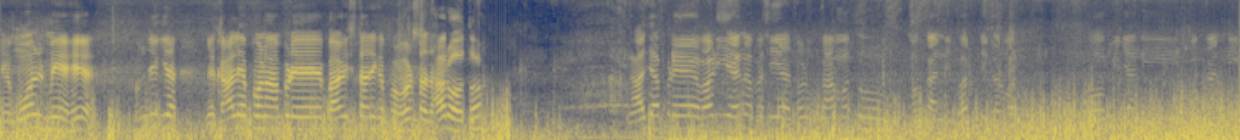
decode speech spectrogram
ને મોલ મેં હે, સમજી ગયા? ને કાલે પણ આપણે બાવીસ તારીખે પણ વરસાદ સારો હતો. આજે આપણે વાળીએ એના પછી થોડું કામ હતું, મકાનની ભરતી કરવાનું. તો બીજાની મકાનની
